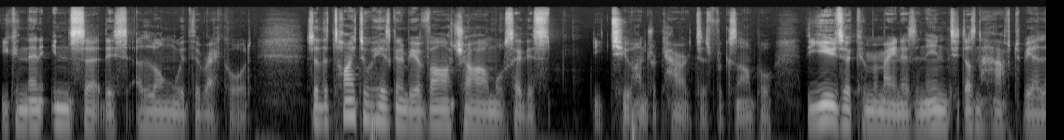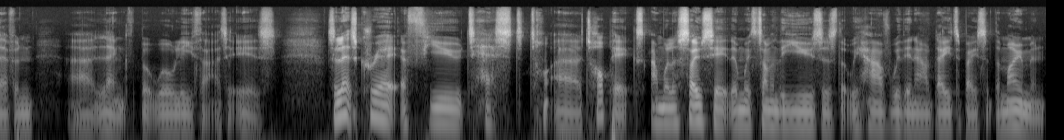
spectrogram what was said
You can then insert this along with the record. So the title here is going to be a varchar, and we'll say this 200 characters, for example. The user can remain as an int, it doesn't have to be 11 uh, length, but we'll leave that as it is. So let's create a few test to uh, topics and we'll associate them with some of the users that we have within our database at the moment.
